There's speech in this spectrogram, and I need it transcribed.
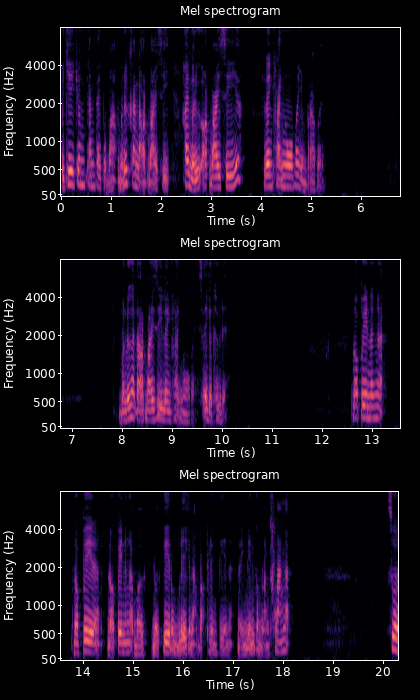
ប្រជាជនកាន់តែពិបាកមនុស្សកាន់តែអត់បាយស៊ីហើយមនុស្សអត់បាយស៊ីលែងខ្លាចងាប់ហើយខ្ញុំប្រាប់ហើយមនុស្សតែអត់បាយស៊ីលែងខ្លាចងាប់ហើយស្អីក៏ធ្វើដែរដល់ពេលហ្នឹង ដល់ពេលដល់ពេលហ្នឹងបើបើគេរំលាយគណៈបកភ្លើងទៀនដែលមានកម្លាំងខ្លាំងសួរ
